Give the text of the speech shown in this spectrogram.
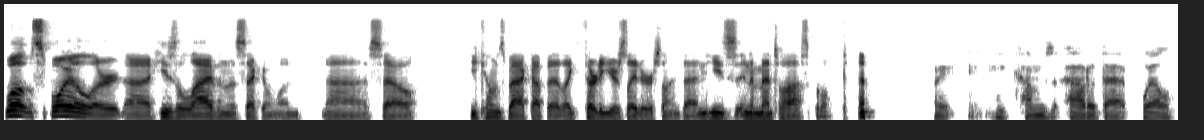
Well, spoiler alert, uh, he's alive in the second one. Uh, so he comes back up at like 30 years later or something like that, and he's in a mental hospital. Wait, he comes out of that well.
